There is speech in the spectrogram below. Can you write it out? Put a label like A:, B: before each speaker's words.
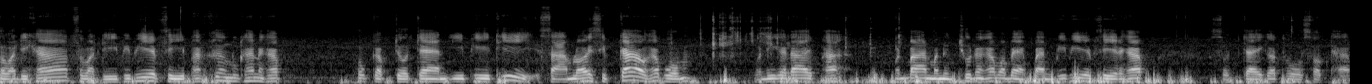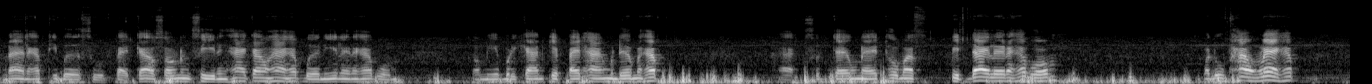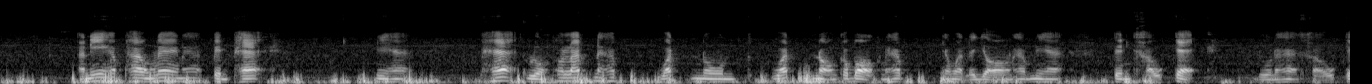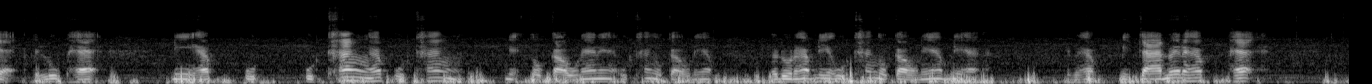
A: สวัสดีครับ สวัสดีพี่พีเอฟซีพักเครื่องทุกท่านนะครับ พบกับโจแจน EP ที่ 319 ครับผม วันนี้ก็ได้พระบ้านมาหนึ่งชุดนะครับ มาแบ่งปันพี่พีเอฟซีนะครับ สนใจก็โทรสอบถามได้นะครับ ที่เบอร์ 0892141595 ครับ เบอร์นี้เลยนะครับผมก็มีบริการเก็บปลายทางเหมือนเดิมนะครับ หากสนใจองไหนโทรมาปิดได้เลยนะครับผม มาดูผ้าองค์แรกครับ อันนี้ครับพาองค์แรกนะฮะเป็นแพะ นี่ฮะแพะหลวงพ่อรัตนะครับ วัดโนนวัดหนองกระบอกนะครับ จังหวัดระยองนะครับนี่ฮะเป็นเขาแกะดูนะฮะเขาแกะเป็นรูปแพะนี่ครับ อุดอุดข้างครับ อุดข้างเนี่ยเก่าๆแน่เนี่ยอุดข้างเก่าๆเนี่ยครับเราดูนะครับนี่อุดข้างเก่าๆเนี่ยครับนี่ฮะเห็นไหมครับ มีจานด้วยนะครับ แพะ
